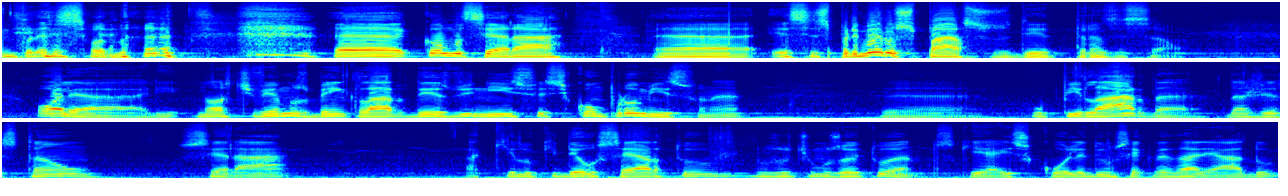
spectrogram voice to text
impressionante. é, como será é, esses primeiros passos de transição? Olha, Ari, nós tivemos bem claro desde o início esse compromisso, né? O pilar da, da gestão será aquilo que deu certo nos últimos oito anos, que é a escolha de um secretariado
